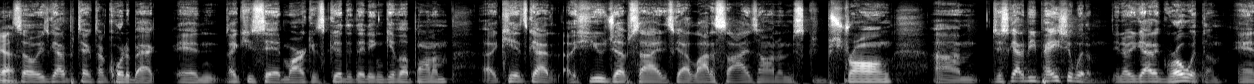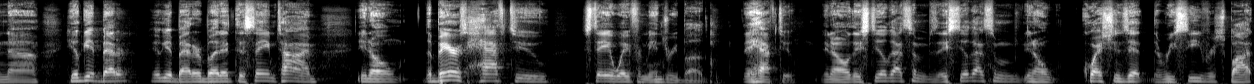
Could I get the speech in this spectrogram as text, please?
Yeah. So he's got to protect our quarterback. And like you said, Mark, it's good that they didn't give up on him. Uh, kid's got a huge upside. He's got a lot of size on him. Strong. Um, just got to be patient with him. You know, you got to grow with him, and uh, he'll get better. He'll get better. But at the same time, you know, the Bears have to stay away from the injury bug. They have to. You know, they still got some. They still got some. You know, questions at the receiver spot.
